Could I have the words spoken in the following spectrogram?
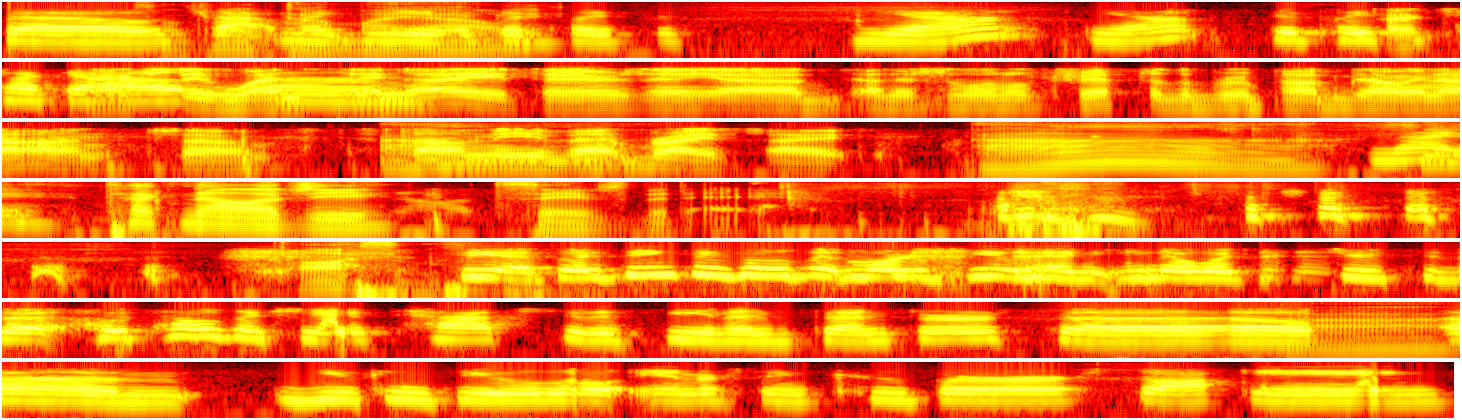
So Sounds that down might my be a good place to. Yeah, yeah, good place to check out. Actually, Wednesday Um, night there's a uh, there's a little trip to the brew pub going on, so it's on the Ah. Eventbrite site. Ah, Nice. see, technology saves the day. awesome. So yeah, so I think there's a little bit more to do, and you know what's true to the hotel's actually attached to the CNN Center, so Ah. um, you can do a little Anderson Cooper stalking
